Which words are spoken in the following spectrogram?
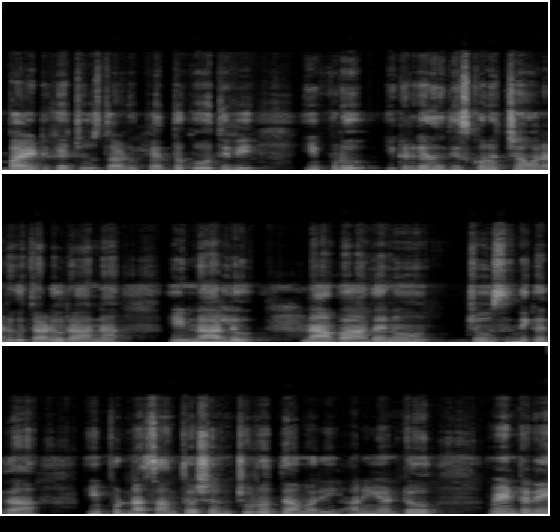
బయటకే చూస్తాడు పెద్ద కోతివి. ఇప్పుడు ఇక్కడికి ఎందుకు తీసుకొని వచ్చావు? అని అడుగుతాడు రానా. ఇన్నాళ్ళు నా బాధను చూసింది కదా ఇప్పుడు నా సంతోషం చూడొద్దా మరి? అని అంటూ వెంటనే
